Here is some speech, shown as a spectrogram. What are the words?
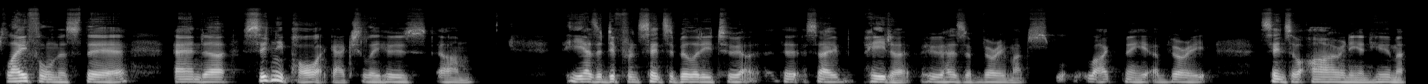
playfulness there. And uh, Sydney Pollack, actually, who's um, he has a different sensibility to, uh, the, say, Peter, who has a very much like me, a very sense of irony and humor.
